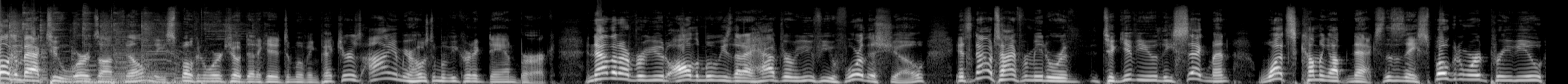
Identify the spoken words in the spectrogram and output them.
Welcome back to Words on Film, the spoken word show dedicated to moving pictures. I am your host and movie critic, Dan Burke. And now that I've reviewed all the movies that I have to review for you for this show, it's now time for me to, to give you the segment, What's Coming Up Next. This is a spoken word preview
